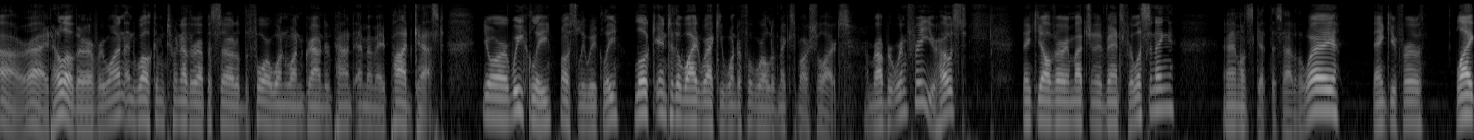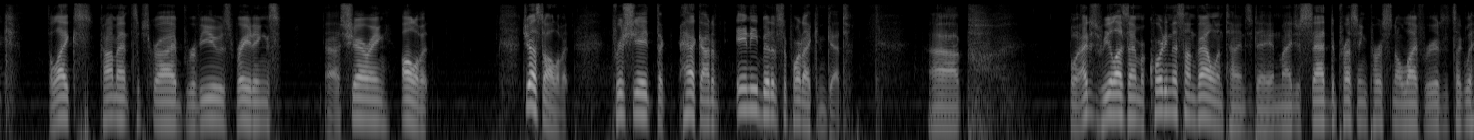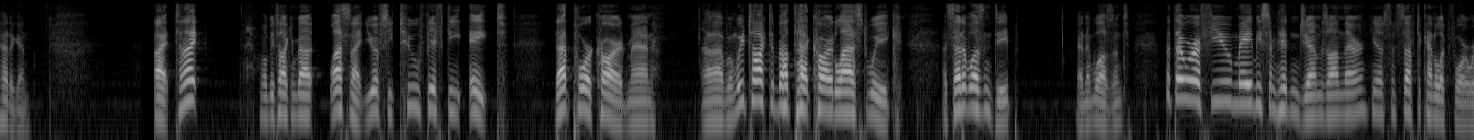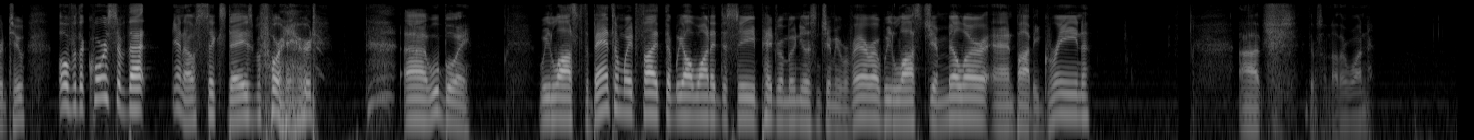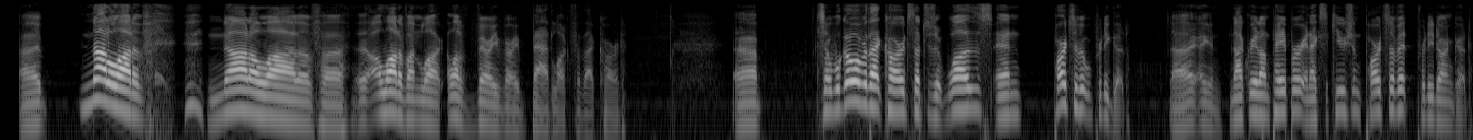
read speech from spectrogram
All right. Hello there, everyone, and welcome to another episode of the 411 Ground and Pound MMA podcast. Your weekly, mostly weekly, look into the wide, wacky, wonderful world of mixed martial arts. I'm Robert Winfrey, your host. Thank you all very much in advance for listening. And let's get this out of the way. Thank you for like, the likes, comment, subscribe, reviews, ratings, uh, sharing, all of it. Just all of it. Appreciate the heck out of any bit of support I can get. Uh, boy, I just realized I'm recording this on Valentine's Day, and my just sad, depressing personal life rears its ugly head again. Alright, tonight we'll be talking about last night, UFC 258. That poor card, man. Uh, when we talked about that card last week, I said it wasn't deep, and it wasn't. But there were a few, maybe some hidden gems on there, you know, some stuff to kind of look forward to. Over the course of that, you know, six days before it aired, uh, boy. We lost the bantamweight fight that we all wanted to see, Pedro Munhoz and Jimmy Rivera. We lost Jim Miller and Bobby Green. Uh, there was another one. Uh, not a lot of, not a lot of, uh, a lot of unluck, a lot of very, very bad luck for that card. Uh, so we'll go over that card such as it was, and parts of it were pretty good. Uh, again, not great on paper. In execution, parts of it, pretty darn good.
